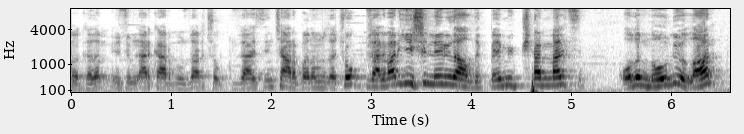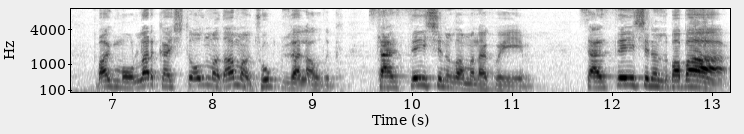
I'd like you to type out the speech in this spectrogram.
bakalım. Üzümler, karpuzlar çok güzelsin. Çarpanımız da çok güzel var. Yeşilleri de aldık be. Mükemmelsin. Oğlum ne oluyor lan? Bak morlar kaçtı olmadı ama çok güzel aldık. Sensational amına koyayım. Sensational baba.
